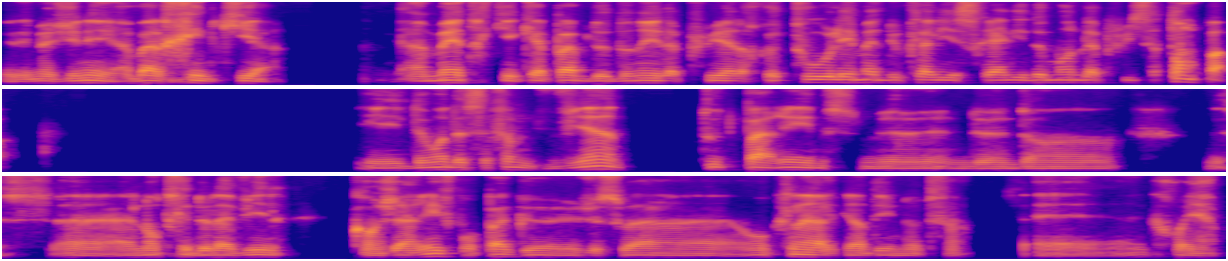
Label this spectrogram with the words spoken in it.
Vous imaginez, un a un maître qui est capable de donner la pluie alors que tous les maîtres du clan Israël ils demandent la pluie, ça tombe pas. Il demande à sa femme, viens toute parée à l'entrée de la ville quand j'arrive pour pas que je sois enclin à regarder une autre femme. C'est incroyable.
